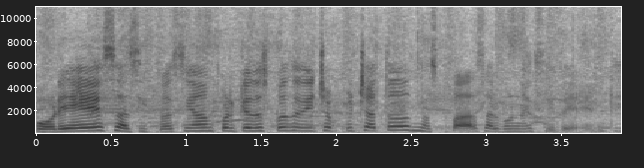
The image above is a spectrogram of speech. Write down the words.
por esa situación, porque después he dicho, pucha, a todos nos pasa algún accidente.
